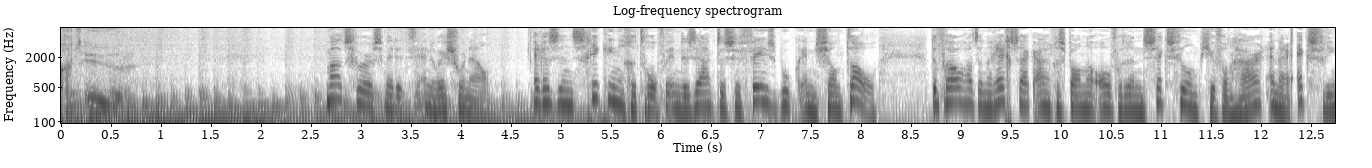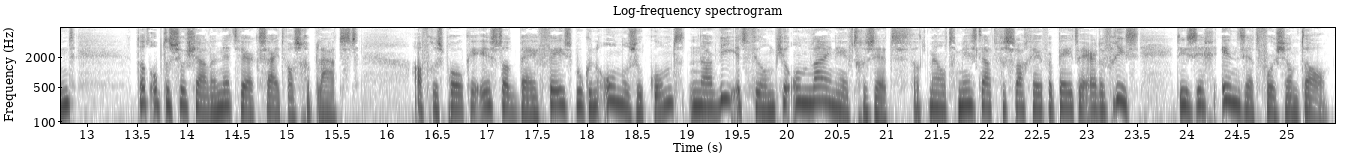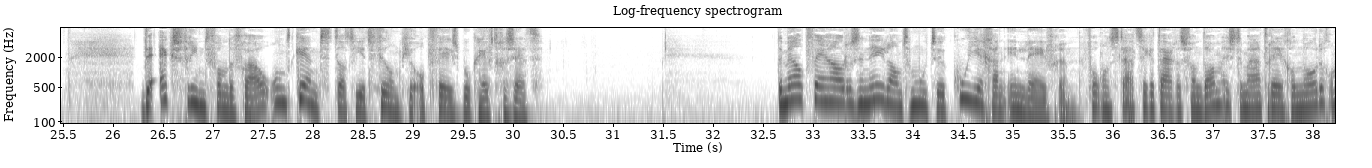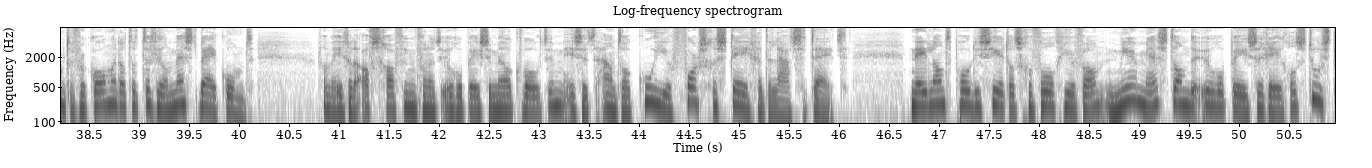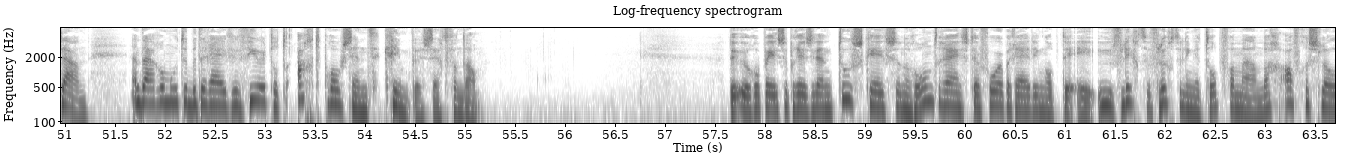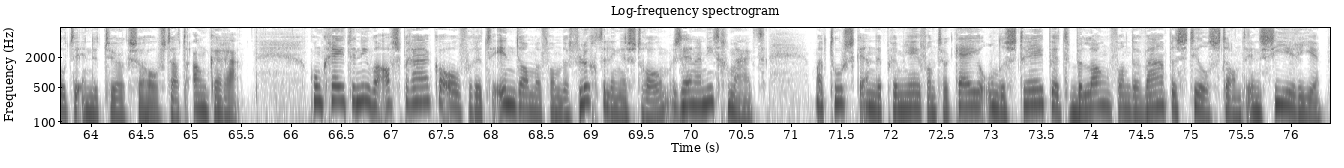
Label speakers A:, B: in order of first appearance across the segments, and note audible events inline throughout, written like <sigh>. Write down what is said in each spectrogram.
A: 8 uur.
B: Moutscheurs met het NOS-journaal. Er is een schikking getroffen in de zaak tussen Facebook en Chantal. De vrouw had een rechtszaak aangespannen over een seksfilmpje van haar en haar ex-vriend... dat op de sociale netwerksite was geplaatst. Afgesproken is dat bij Facebook een onderzoek komt naar wie het filmpje online heeft gezet. Dat meldt misdaadverslaggever Peter de Vries, die zich inzet voor Chantal. De ex-vriend van de vrouw ontkent dat hij het filmpje op Facebook heeft gezet. De melkveehouders in Nederland moeten koeien gaan inleveren. Volgens staatssecretaris Van Dam is de maatregel nodig om te voorkomen dat er te veel mest bij komt. Vanwege de afschaffing van het Europese melkquotum is het aantal koeien fors gestegen de laatste tijd. Nederland produceert als gevolg hiervan meer mest dan de Europese regels toestaan. En daarom moeten bedrijven 4 tot 8 procent krimpen, zegt Van Dam. De Europese president Tusk heeft zijn rondreis ter voorbereiding op de EU-vluchtelingentop van maandag afgesloten in de Turkse hoofdstad Ankara. Concrete nieuwe afspraken over het indammen van de vluchtelingenstroom zijn er niet gemaakt. Maar Tusk en de premier van Turkije onderstrepen het belang van de wapenstilstand in Syrië.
